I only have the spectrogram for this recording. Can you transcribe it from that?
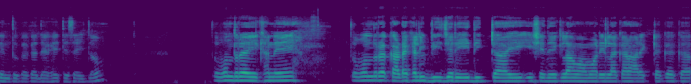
কিন্তু কাকা দেখাইতে চাইলো। তো বন্ধুরা এখানে তো বন্ধুরা কাটাখালী ব্রিজের এই দিকটায় এসে দেখলাম আমার এলাকার আরেকটা কাকা।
